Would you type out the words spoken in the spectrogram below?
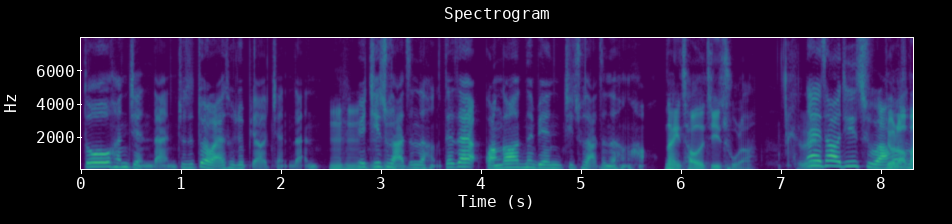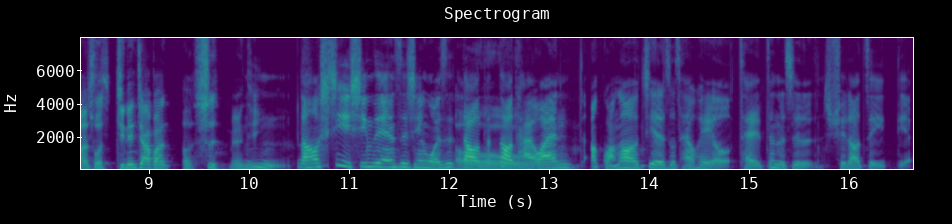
都很简单，就是对我来说就比较简单，嗯哼，因为基础打真的很，在在广告那边基础打真的很好。那你抄的基础啦。那也？超有基础。然后就老板说今天加班，呃，是没问题。嗯，然后细心这件事情，我是到、哦到台湾啊广告界的时候才会有，才真的是学到这一点。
